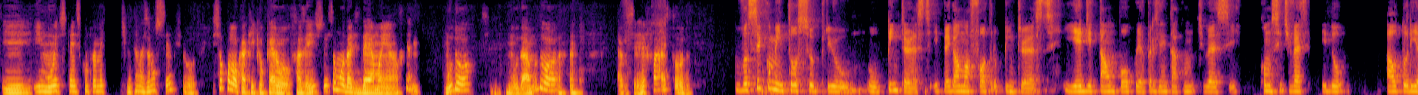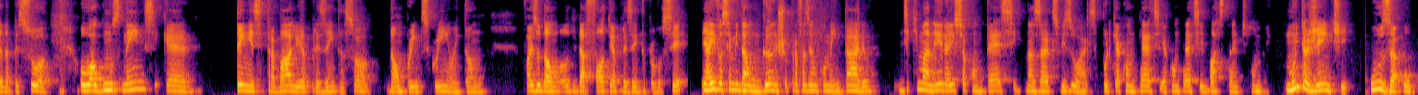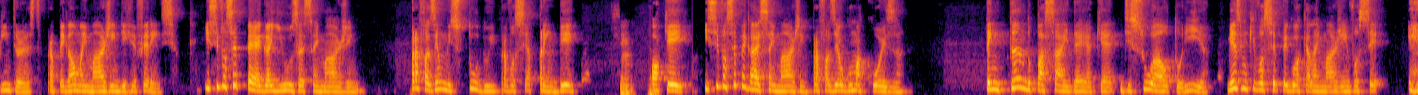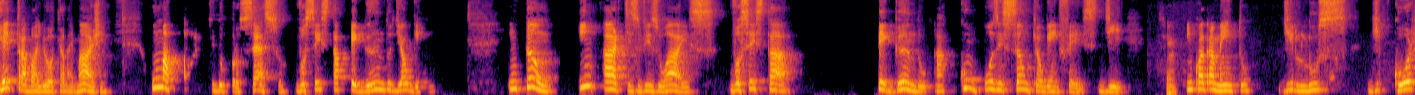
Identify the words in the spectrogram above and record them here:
E, e muitos têm esse comprometimento, então, mas eu não sei que eu... Se eu colocar aqui que eu quero fazer isso, e se eu mudar de ideia amanhã? Eu falei, mudou. Mudar, mudou. Aí você refaz todo. Você comentou sobre o, o, Pinterest e pegar uma foto do Pinterest e editar um pouco e apresentar como tivesse, como se tivesse sido a autoria da pessoa, ou alguns nem sequer têm esse trabalho e apresenta só dá um print screen ou então faz o download da foto e apresenta para você. E aí você me dá um gancho para fazer um comentário de que maneira isso acontece nas artes visuais, porque acontece e acontece bastante também. Muita gente usa o Pinterest para pegar uma imagem de referência. E se você pega e usa essa imagem para fazer um estudo e para você aprender, Sim. ok. E se você pegar essa imagem para fazer alguma coisa tentando passar a ideia que é de sua autoria, mesmo que você pegou aquela imagem e você retrabalhou aquela imagem, uma parte do processo você está pegando de alguém. Então, em artes visuais, você está pegando a composição que alguém fez de Sim. enquadramento, de luz, de cor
